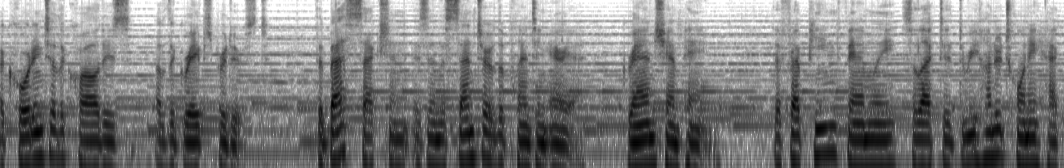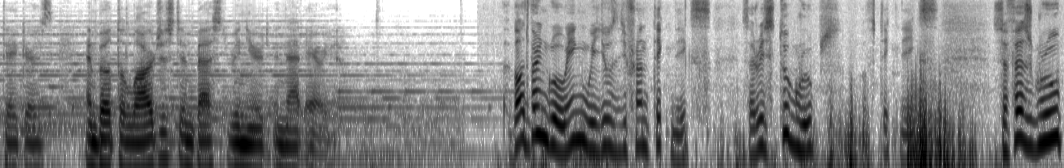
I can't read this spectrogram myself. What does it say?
according to the qualities of the grapes produced. The best section is in the center of the planting area, Grand Champagne. The Frapin family selected 320 hectares and built the largest and best vineyard in that area. About vine growing, we use different techniques. There is two groups of techniques. The first group,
